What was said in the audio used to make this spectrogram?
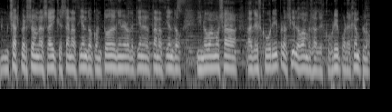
Muchas personas hay que están haciendo con todo el dinero que tienen, están haciendo y no vamos a, descubrir, pero sí lo vamos a descubrir, por ejemplo,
